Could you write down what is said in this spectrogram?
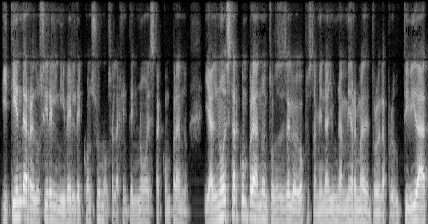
y tiende a reducir el nivel de consumo, o sea, la gente no está comprando. Y al no estar comprando, entonces, desde luego, pues también hay una merma dentro de la productividad,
